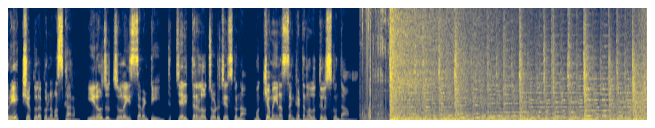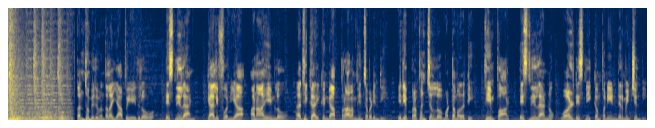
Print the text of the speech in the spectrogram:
ప్రేక్షకులకు నమస్కారం. ఈ రోజు జూలై సెవెంటీన్త్. చరిత్రలో చోటు చేసుకున్న ముఖ్యమైన సంఘటనలు తెలుసుకుందాం. పంతొమ్మిది వందల యాభై ఐదులో డిస్నీలాండ్ కాలిఫోర్నియా అనాహీంలో అధికారికంగా ప్రారంభించబడింది. ఇది ప్రపంచంలో మొట్టమొదటి థీమ్ పార్క్ డిస్నీలాండ్ను వరల్డ్ డిస్నీ కంపెనీ నిర్మించింది.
